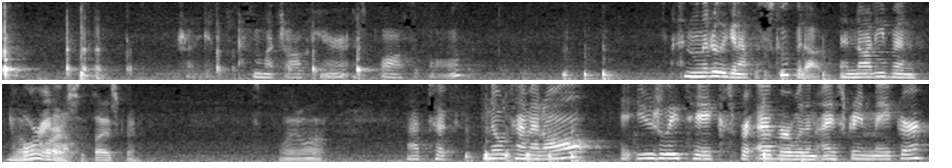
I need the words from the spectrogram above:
To get as much off here as possible. I'm literally gonna have to scoop it up and not even pour it out. it's ice cream. What do you want? That took no time at all. It usually takes forever with an ice cream maker.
